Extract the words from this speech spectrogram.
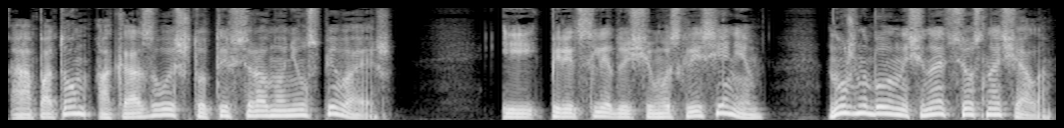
а потом оказывалось, что ты все равно не успеваешь. И перед следующим воскресеньем нужно было начинать все сначала.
